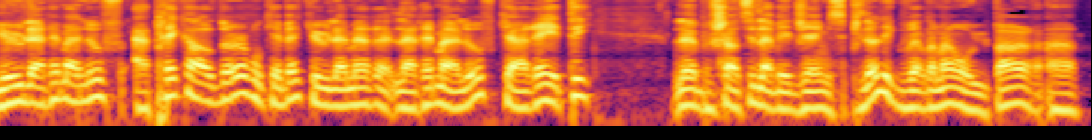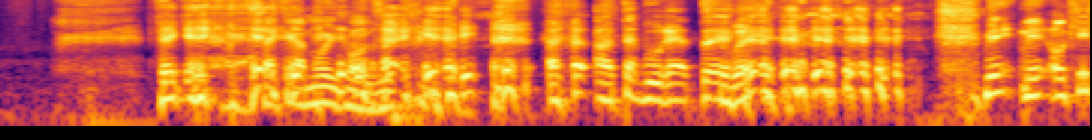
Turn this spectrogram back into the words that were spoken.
il y a eu l'arrêt Malouf. Après Calder, au Québec, il y a eu l'arrêt Malouf qui a arrêté le chantier de la baie James. Puis là, les gouvernements ont eu peur en fait que... Sacramouille qu'on dit. en tabourette. mais, mais, OK.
